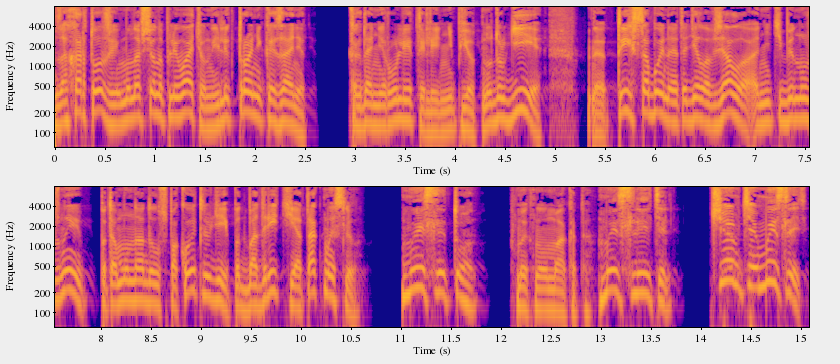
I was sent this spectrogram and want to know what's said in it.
Захар тоже, ему на все наплевать, он электроникой занят когда не рулит или не пьет. Но другие, э, ты их с собой на это дело взял, они тебе нужны, потому надо успокоить людей, подбодрить, я так мыслю. «Мыслит он», — хмыкнул Макота. «Мыслитель. Чем тебе мыслить?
